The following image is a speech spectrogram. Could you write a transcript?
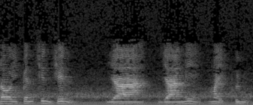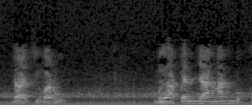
โดยเป็นชิ้นชิ้นยาอย่างนี้ไม่พึงได้ชื่อว่ารูป เมื่อเป็นอย่างนั้นบุคค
